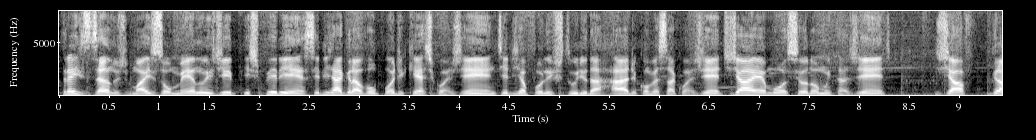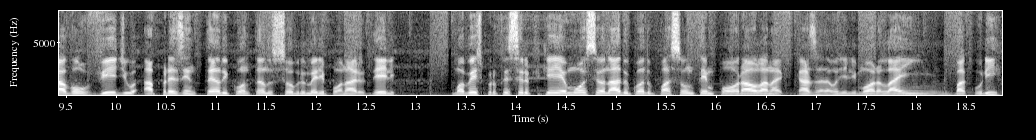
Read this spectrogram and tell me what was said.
três anos mais ou menos de experiência. Ele já gravou podcast com a gente, ele já foi no estúdio da rádio conversar com a gente, já emocionou muita gente, já gravou vídeo apresentando e contando sobre o meliponário dele. Uma vez, professor, eu fiquei emocionado quando passou um temporal lá na casa onde ele mora, lá em Bacuri,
